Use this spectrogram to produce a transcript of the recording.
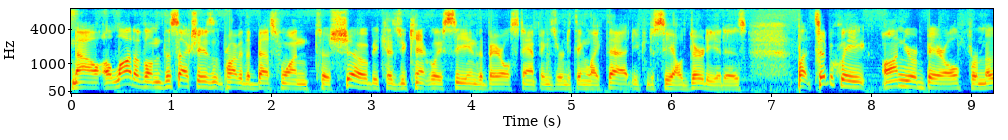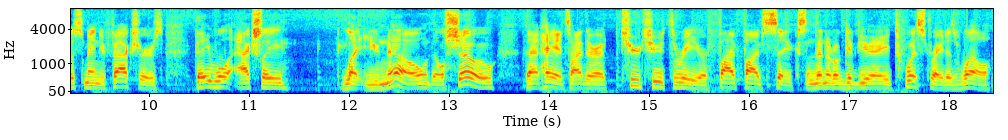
Now, a lot of them, this actually isn't probably the best one to show because you can't really see in the barrel stampings or anything like that. You can just see how dirty it is. But typically on your barrel, for most manufacturers, they will actually let you know, they'll show that, hey, it's either a 223 or 556, and then it'll give you a twist rate as well,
